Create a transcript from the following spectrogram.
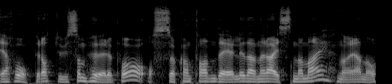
Jeg håper at du som hører på, også kan ta en del i denne reisen med meg, når jeg nå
